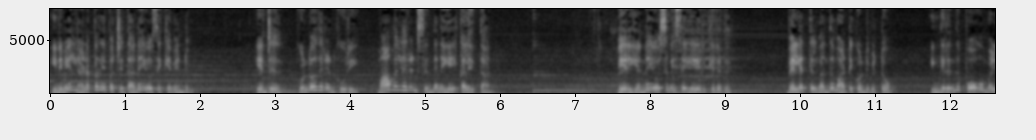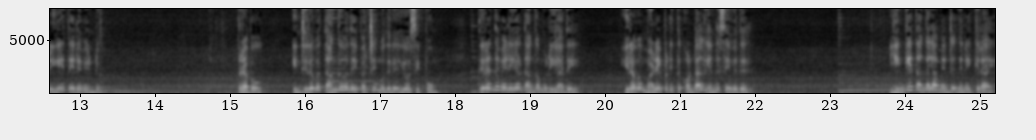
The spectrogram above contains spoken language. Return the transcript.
இனிமேல் நடப்பதை பற்றித்தானே யோசிக்க வேண்டும் என்று குண்டோதரன் கூறி மாமல்லரின் சிந்தனையை கலைத்தான். வேறு என்ன யோசனை செய்ய இருக்கிறது? வெள்ளத்தில் வந்து மாட்டிக்கொண்டு விட்டோம். இங்கிருந்து போகும் வழியை தேட வேண்டும். பிரபு இன்றிரவு தங்குவதை பற்றி முதலில் யோசிப்போம். திறந்த வெளியில் தங்க முடியாதே. இரவு மழை பிடித்துக் கொண்டால் என்ன செய்வது? எங்கே தங்கலாம் என்று நினைக்கிறாய்?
